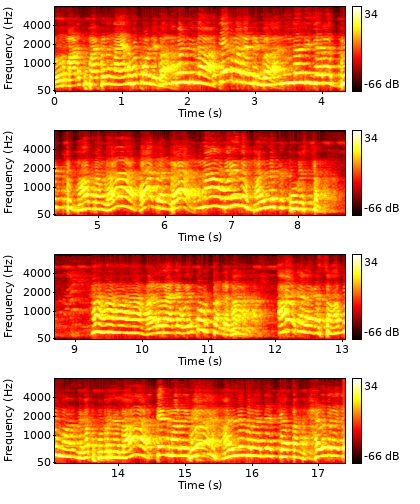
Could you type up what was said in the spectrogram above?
ಇವ್ರು ಮಾಡುತ್ತ ಪಾಪಿನ ನಾ ಏನು ಹೊತ್ಕೊಂಡಿಲ್ಲ? ಹೊತ್ಕೊಂಡಿಲ್ಲ. ಏನ್ ಮಾಡೇನ್ರಿಪ್ಪ? ನನ್ನಲ್ಲಿ ಜರ ಬಿಟ್ಟು ಹೋದ್ರಂದ ಹೋದ್ರಂದ್ರ? ನಾ ಒಯ್ದು ಹಳ್ಳಕ್ಕೆ ಕೂಡಿಸ್ತಾನ ಹಾ ಹಾ ಹಾ ಹಾ ಹಳ್ಳ ರಾಜ ಒಯ್ದು ಕೊಡಿಸ್ತಾನ್ರಿ ಹಾ. ಆ ಕೆಳಗ ಸಾಧು ಮಹಾರಾಜ ಗಪ್ ಕುಡ್ರಲಿಲ್ಲ ಮತ್ತೇನ್ ಮಾಡಿದ್ರಿಪ್ಪ? ಹೋಗಿ ಹಳ್ಳದ ರಾಜ ಕೇಳ್ತಾನ. ಹಳ್ಳದ ರಾಜ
